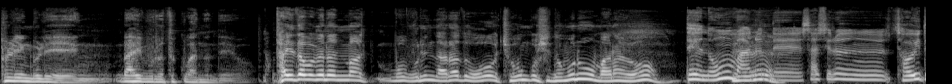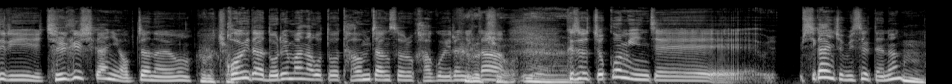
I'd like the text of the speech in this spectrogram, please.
블링블링 라이브로 듣고 왔는데요. 다니다 보면은 막 뭐 우리나라도 좋은 곳이 너무너무 많아요. 네, 너무 많은데 사실은 저희들이 즐길 시간이 없잖아요. 그렇죠. 거의 다 노래만 하고 또 다음 장소로 가고 이러니까 그렇죠. 예. 그래서 조금 이제 시간이 좀 있을 때는 음.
